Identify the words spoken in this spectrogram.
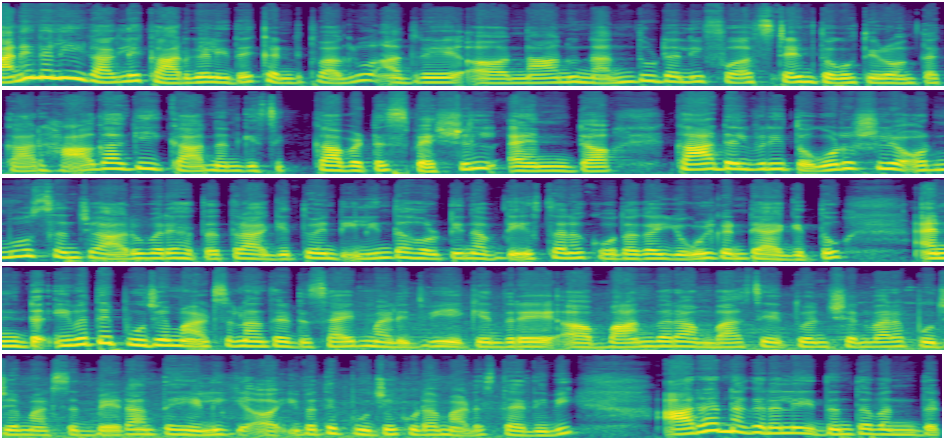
ಮನೆಯಲ್ಲಿ ಈಗಾಗಲೇ ಕಾರ್ಗಳಿದೆ, ಖಂಡಿತವಾಗ್ಲೂ. ಆದರೆ ನಾನು ನನ್ನ ದುಡ್ಡಲ್ಲಿ ಫಸ್ಟ್ ಟೈಮ್ ತೊಗೋತಿರೋವಂಥ ಕಾರ್, ಹಾಗಾಗಿ ಈ ಕಾರ್ ನನಗೆ ಸಿಕ್ಕಾಬಟ್ಟೆ ಸ್ಪೆಷಲ್ ಆ್ಯಂಡ್ ಕಾರ್ ಡೆಲಿವರಿ ತೊಗೊಳೋಷ್ಟರಲ್ಲಿ ಆಲ್ಮೋಸ್ಟ್ ಸಂಜೆ ಆರೂವರೆ ಹತ್ತತ್ರ ಆಗಿತ್ತು. ಆ್ಯಂಡ್ ಇಲ್ಲಿಂದ ಹೊರಟಿ ನಾವು ದೇವಸ್ಥಾನಕ್ಕೆ ಹೋದಾಗ ಏಳು ಗಂಟೆ ಆಗಿತ್ತು. ಆ್ಯಂಡ್ ಇವತ್ತೇ ಪೂಜೆ ಮಾಡಿಸೋಣ ಅಂತ ಡಿಸೈಡ್ ಮಾಡಿದ್ವಿ. ಏಕೆಂದರೆ ಭಾನುವಾರ, ಅಂಬಾಸೆ ಇತ್ತು ಆ್ಯಂಡ್ ಶನಿವಾರ ಪೂಜೆ ಮಾಡಿಸೋದು ಬೇಡ ಅಂತ ಹೇಳಿ ಇವತ್ತೇ ಪೂಜೆ ಕೂಡ ಮಾಡಿಸ್ತಾ ಇದ್ದೀವಿ ಆರ್ ಆರ್ ನಗರಲ್ಲೇ ಇದ್ದಂಥ ಒಂದು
